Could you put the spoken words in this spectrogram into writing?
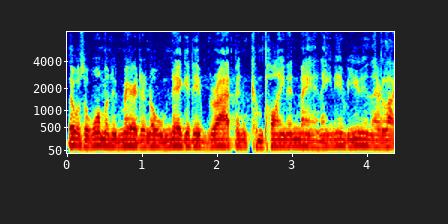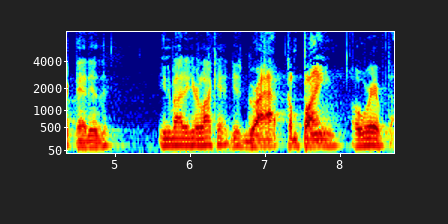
There was a woman who married an old negative, griping, complaining man. Ain't any of you in there like that, is there? Anybody in here like that? Just gripe, complain over everything.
